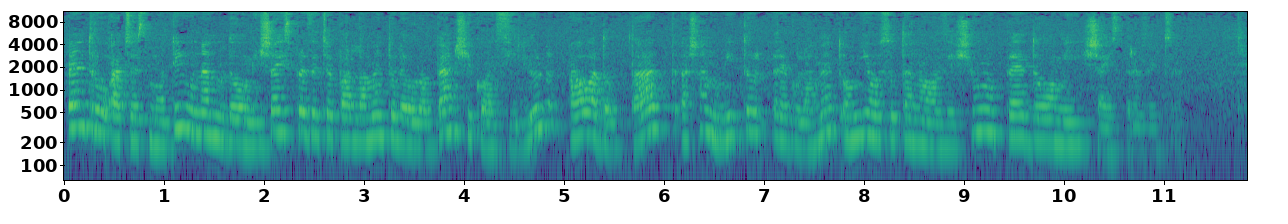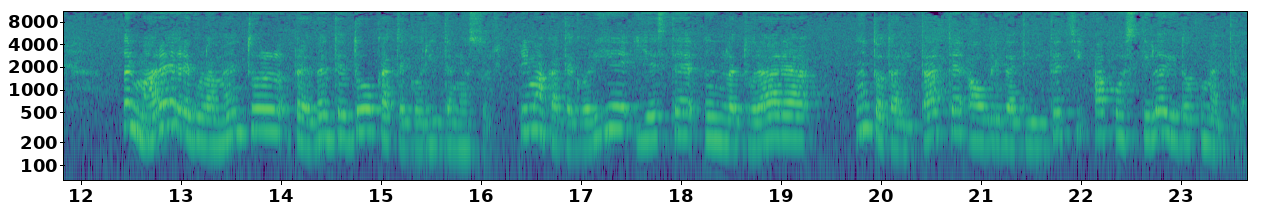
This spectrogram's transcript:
Pentru acest motiv, în anul 2016, Parlamentul European și Consiliul au adoptat așa numitul Regulament 1191 pe 2016. În mare, regulamentul prevede două categorii de măsuri. Prima categorie este înlăturarea în totalitate a obligativității apostilării documentelor.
